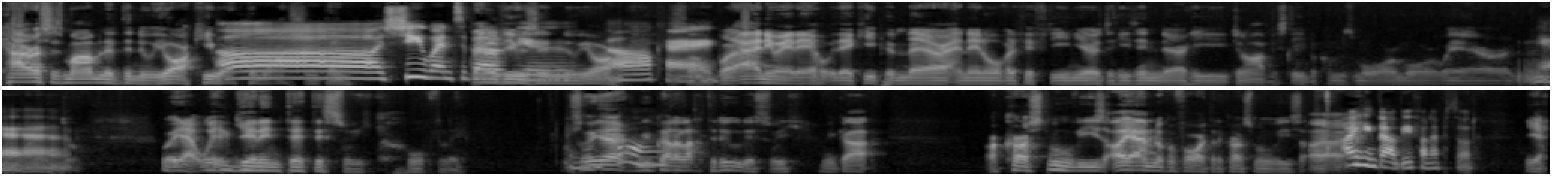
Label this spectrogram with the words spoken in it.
Karras's mom lived in New York. He worked in ah, Washington. Oh, she went to Bellevue. Bellevue's in New York. Oh, okay. So, but anyway, they they keep him there, and then over the fifteen years that he's in there, he you know obviously becomes more and more aware. And, Yeah. well, yeah, we'll get into it this week, hopefully. So yeah, crossed. we've got a lot to do this week. We got our cursed movies. I am looking forward to the cursed movies. I, I think that would be a fun episode. yeah,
